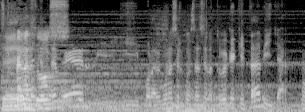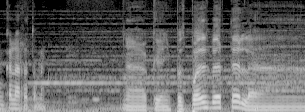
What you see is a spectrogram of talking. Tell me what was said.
Sí. La dos. ver y, y por alguna circunstancia la tuve que quitar y ya, nunca la retomé. Ah, ok. Pues puedes verte la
